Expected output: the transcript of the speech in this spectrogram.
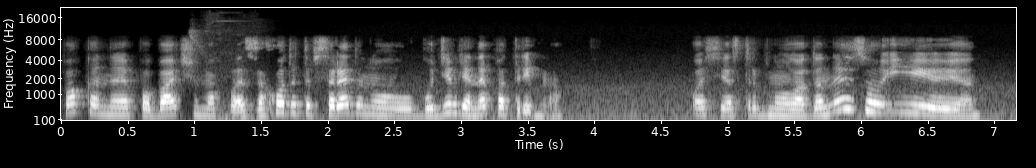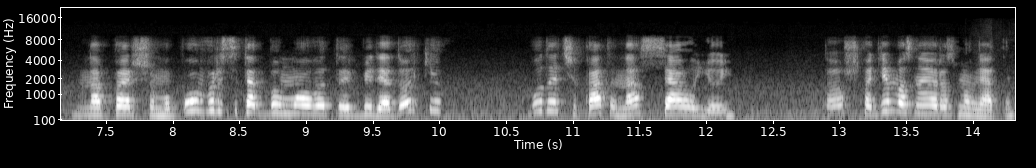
поки не побачимо квест. Заходити всередину будівлі не потрібно. Ось я стрибнула донизу, і на першому поверсі, так би мовити, біля доків, буде чекати нас Сяо Юй. Тож ходімо з нею розмовляти.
